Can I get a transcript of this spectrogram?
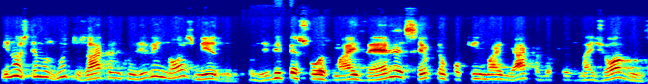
e nós temos muitos ácaros, inclusive em nós mesmos. Inclusive pessoas mais velhas sempre tem um pouquinho mais de ácaro do que os mais jovens,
